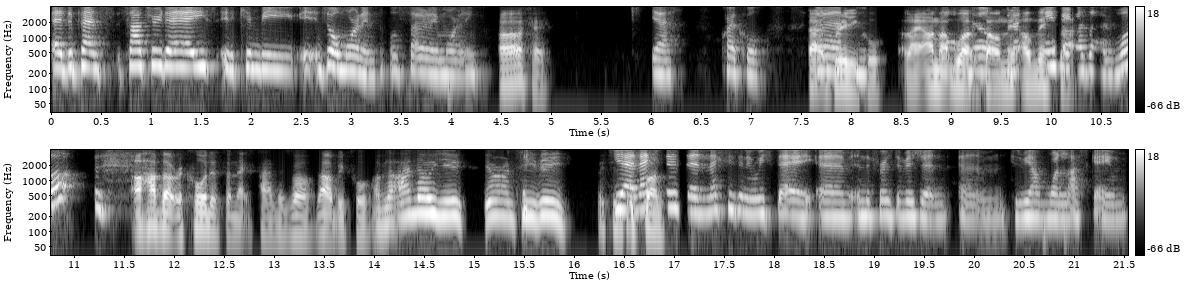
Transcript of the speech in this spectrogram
It depends. Saturdays it can be. It's all morning, all Saturday morning. Oh, okay. Yeah, quite cool. That's Um, really cool. Like I'm at Yeah, work, no, so I'll, when mi- I I'll miss that. I was like, what? I'll have that recorded for next time as well. That would be cool. I'll be like, I know you. You're on TV, yeah, next fun. season, next season we stay um in the first division um because we have one last game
